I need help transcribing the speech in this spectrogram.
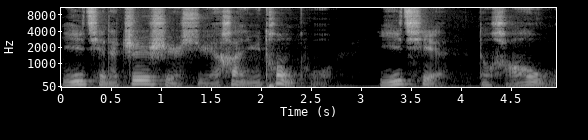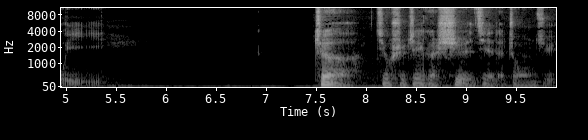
一切的知识、血汗与痛苦，一切都毫无意义。这就是这个世界的终局。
